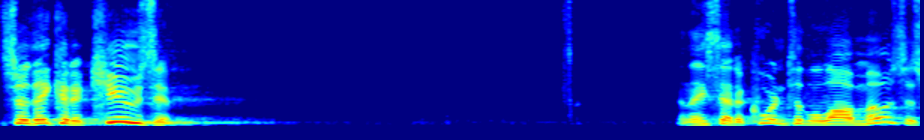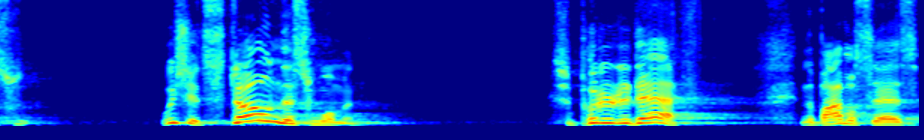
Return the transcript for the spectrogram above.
so they could accuse him. And they said, according to the law of Moses, we should stone this woman. We should put her to death. And the Bible says,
